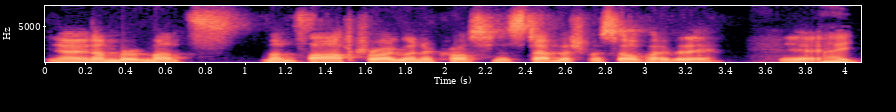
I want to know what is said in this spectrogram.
you know, a number of months months after I went across and established myself over there. Yeah, Mate,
